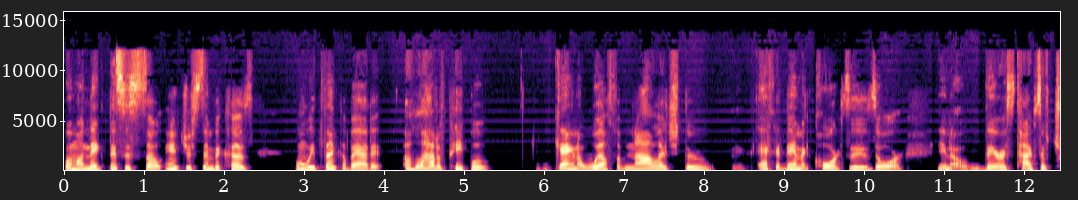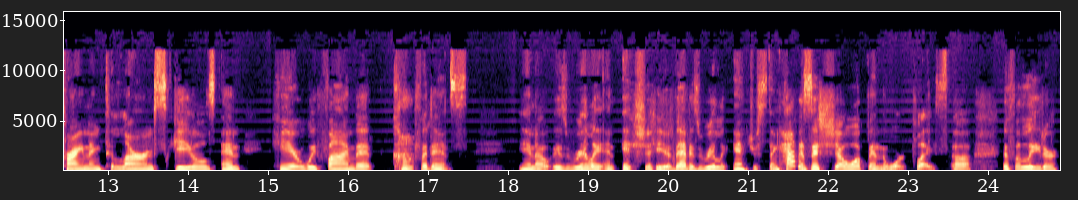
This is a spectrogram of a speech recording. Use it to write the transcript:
Well monique this is so interesting because when we think about it a lot of people gain a wealth of knowledge through academic courses or you know various types of training to learn skills. And here we find that confidence you know is really an issue here. That is really interesting. How does this show up in the workplace? Uh, if a leader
